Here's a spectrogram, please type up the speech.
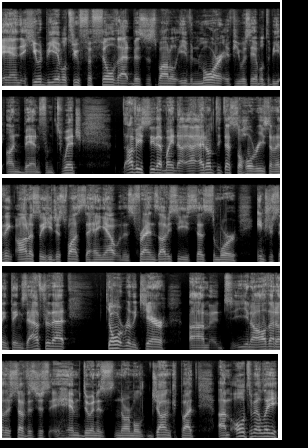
and he would be able to fulfill that business model even more if he was able to be unbanned from twitch. Obviously that might not i I don't think that's the whole reason. I think honestly he just wants to hang out with his friends. Obviously he says some more interesting things after that. Don't really care um you know all that other stuff is just him doing his normal junk but um ultimately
